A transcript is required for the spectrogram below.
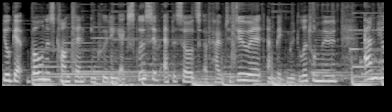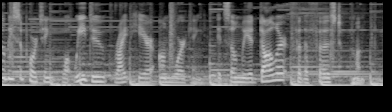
You'll get bonus content, including exclusive episodes of How to Do It and Big Mood Little Mood, and you'll be supporting what we do right here on Working. It's only a dollar for the first month.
